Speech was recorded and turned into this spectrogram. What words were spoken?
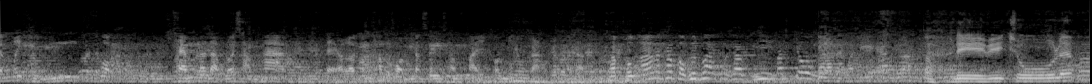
ยังไม่ถึงพวกแชมป์ระดับร้อยสามห้าแต่เราต้องทำความตั้งใจทำไปเขามีโอกาสนะครับครับผมเอาละครับขอบคุณมากนะครับพี่บัตโจ้นี่วิชูแล้วก็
